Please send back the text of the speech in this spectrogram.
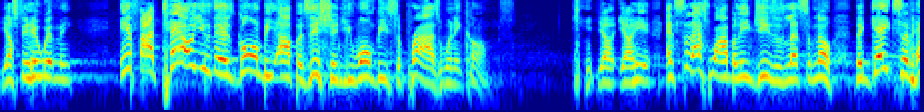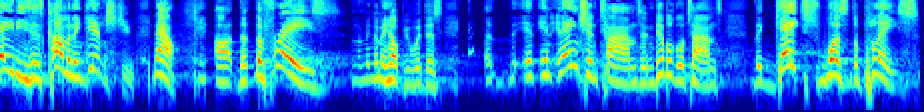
Y'all still here with me? If I tell you there's going to be opposition, you won't be surprised when it comes. y'all, y'all hear? And so that's why I believe Jesus lets them know the gates of Hades is coming against you. Now, uh, the, the phrase, let me, let me help you with this. Uh, in, in, in ancient times, in biblical times, the gates was the place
